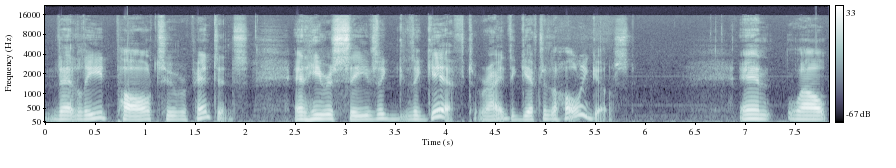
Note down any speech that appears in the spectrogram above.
that lead Paul to repentance. And he receives a, the gift, right? The gift of the Holy Ghost. And, well,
